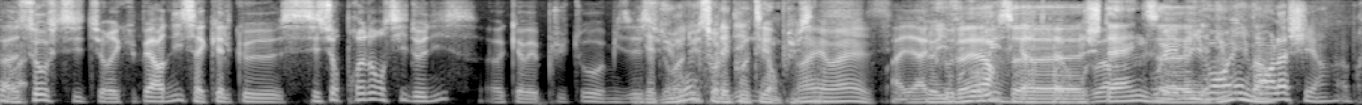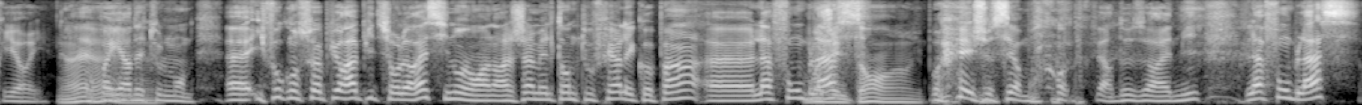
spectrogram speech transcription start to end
euh, sauf si tu récupères Nice à quelques. C'est surprenant aussi de Nice, euh, qui avait plutôt misé Il y a sur du monde sur les côtés en plus. Hein. Ah, il y a. Stengs, ils a vont, vont en hein. lâcher, hein, a priori. On va garder tout le monde. Il faut qu'on soit plus rapide sur le reste, sinon on n'aura jamais le temps de tout faire, les copains. Euh, Lafont Moi, Blas. j'ai le temps. hein. Ouais, je sais, on va faire deux heures et demie. Lafont Blas.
